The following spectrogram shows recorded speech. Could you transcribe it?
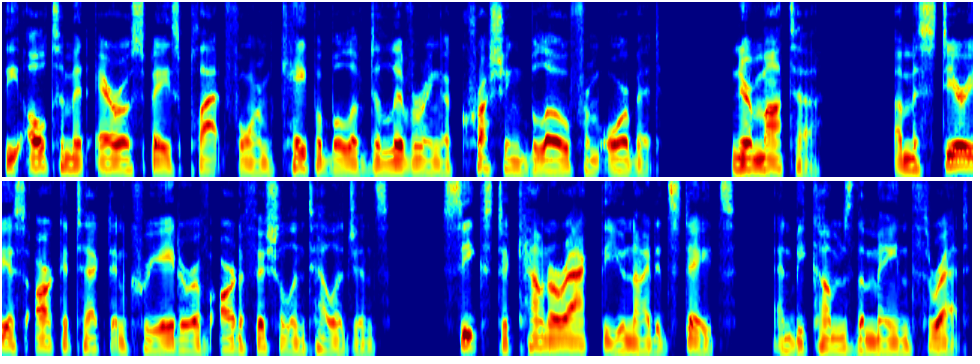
the ultimate aerospace platform capable of delivering a crushing blow from orbit. Nirmata, a mysterious architect and creator of artificial intelligence, seeks to counteract the United States and becomes the main threat,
